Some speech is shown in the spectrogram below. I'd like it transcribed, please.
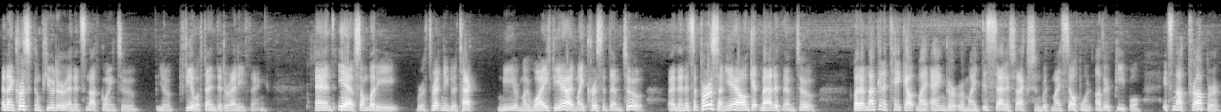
And I curse the computer and it's not going to, you know, feel offended or anything. And yeah, if somebody were threatening to attack me or my wife, yeah, I might curse at them too. And then it's a person, yeah, I'll get mad at them too. But I'm not going to take out my anger or my dissatisfaction with myself on other people. It's not proper.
